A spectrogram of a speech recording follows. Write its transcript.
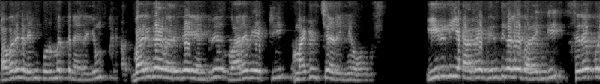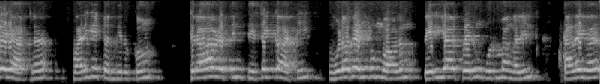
அவர்களின் குடும்பத்தினரையும் வருக வருக என்று வரவேற்றி மகிழ்ச்சி அடைகிறோம். இறுதியாக விருதுகளை வழங்கி சிறப்புரையாற்ற வருகை தந்திருக்கும் திராவிடத்தின் திசை காட்டி உலகெங்கும் வாழும் பெரியார் பெரும் குடும்பங்களின் தலைவர்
